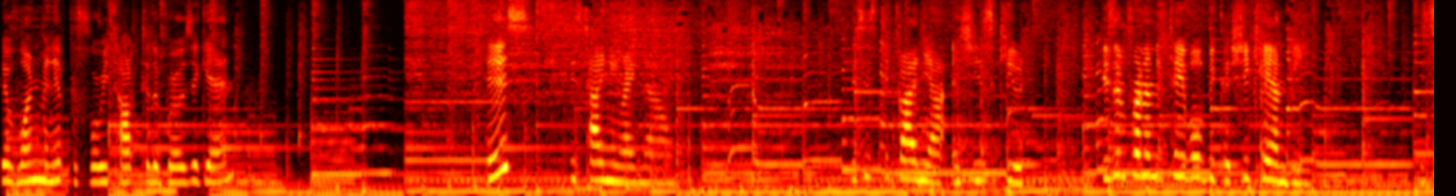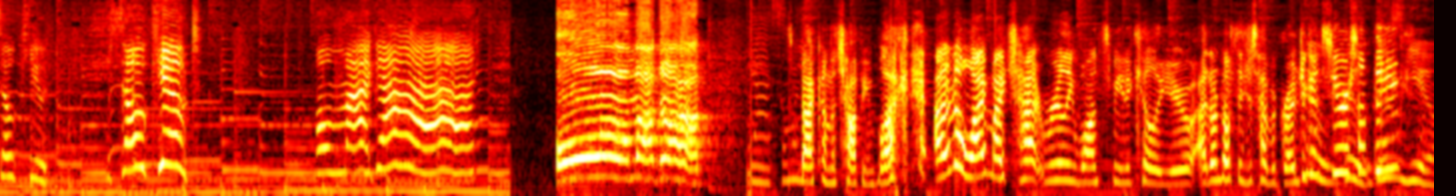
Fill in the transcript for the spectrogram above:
We have one minute before we talk to the bros again. This is tiny right now. This is Tipania, and she's cute. She's in front of the table because she can be. She's so cute. So cute! Oh my god! Back on the chopping block. I don't know why my chat really wants me to kill you. I don't know if they just have a grudge against you or who- something. Who's you?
